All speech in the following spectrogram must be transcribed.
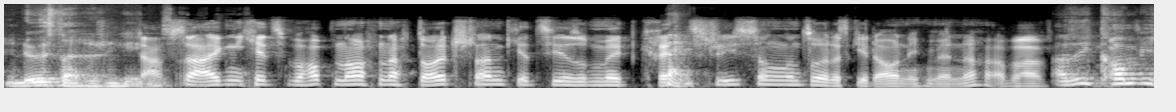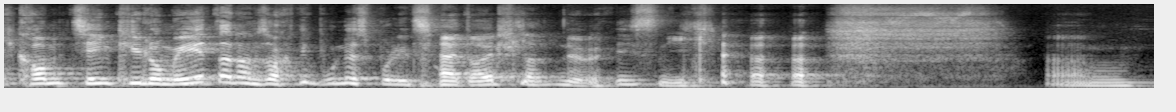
in österreichischen Gegend. Darfst du eigentlich jetzt überhaupt noch nach Deutschland, jetzt hier so mit Grenzschließungen und so? Das geht auch nicht mehr, ne? Aber Also ich komme ich komm zehn Kilometer, dann sagt die Bundespolizei Deutschland, nö, ist nicht. Ähm,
